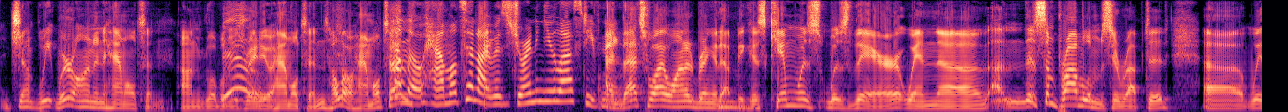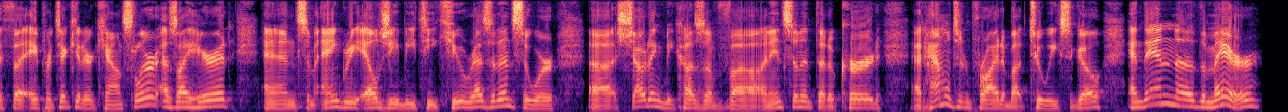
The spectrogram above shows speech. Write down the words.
to jump. We, we're on in Hamilton on Global News Radio Hamilton. Hello, Hamilton. hello hamilton i was joining you last evening And that's why I wanted to bring it up because Kim was was there when uh, um, there's some problems erupted uh, with uh, a particular counselor, as I hear it, and some angry LGBTQ residents who were uh, shouting because of uh, an incident that occurred at Hamilton Pride about two weeks ago, and then uh, the mayor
